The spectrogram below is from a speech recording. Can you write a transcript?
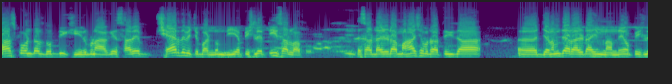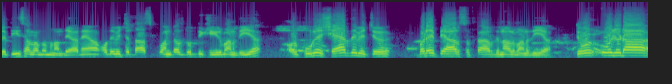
10 ਕੁਇੰਟਲ ਦੁੱਧ ਦੀ ਖੀਰ ਬਣਾ ਕੇ ਸਾਰੇ ਸ਼ਹਿਰ ਦੇ ਵਿੱਚ ਵੰਡ ਹੁੰਦੀ ਹੈ ਪਿਛਲੇ 30 ਸਾਲਾਂ ਤੋਂ। ਤੇ ਸਾਡਾ ਜਿਹੜਾ ਮਹਾ ਸ਼ਿਵਰਾਤਰੀ ਦਾ ਅ, ਜਨਮ ਦਿਹਾੜਾ ਜਿਹੜਾ ਅਸੀਂ ਮਨਾਉਂਦੇ ਹਾਂ ਉਹ ਪਿਛਲੇ 30 ਸਾਲਾਂ ਤੋਂ ਮਨਾਉਂਦੇ ਆ ਰਹੇ ਹਾਂ। ਉਹਦੇ ਵਿੱਚ 10 ਕੁਇੰਟਲ ਦੁੱਧ ਦੀ ਖੀਰ ਬਣਦੀ ਆ ਔਰ ਪੂਰੇ ਸ਼ਹਿਰ ਦੇ ਵਿੱਚ ਬੜੇ ਪਿਆਰ ਸਤਿਕਾਰ ਦੇ ਨਾਲ ਬਣਦੀ ਆ। ਤੇ ਉਹ ਉਹ ਜਿਹੜਾ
